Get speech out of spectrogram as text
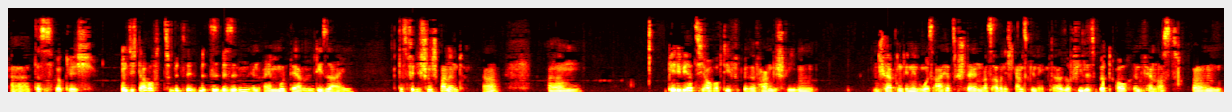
Äh, das ist wirklich, und sich darauf zu besinnen in einem modernen Design, das finde ich schon spannend. Ja? Ähm, PDW hat sich auch auf die äh, Fahnen geschrieben, einen Schwerpunkt in den USA herzustellen, was aber nicht ganz gelingt. Also vieles wird auch in Fernost ähm,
